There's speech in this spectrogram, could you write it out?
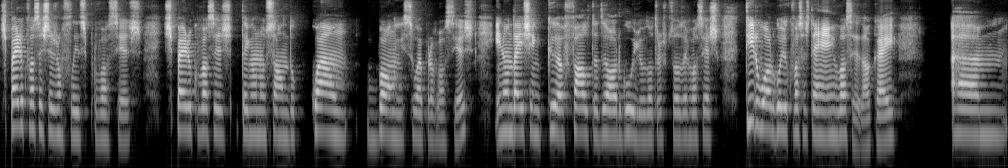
Espero que vocês estejam felizes por vocês. Espero que vocês tenham noção do quão bom isso é para vocês e não deixem que a falta de orgulho de outras pessoas em vocês tire o orgulho que vocês têm em vocês, ok? Um,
